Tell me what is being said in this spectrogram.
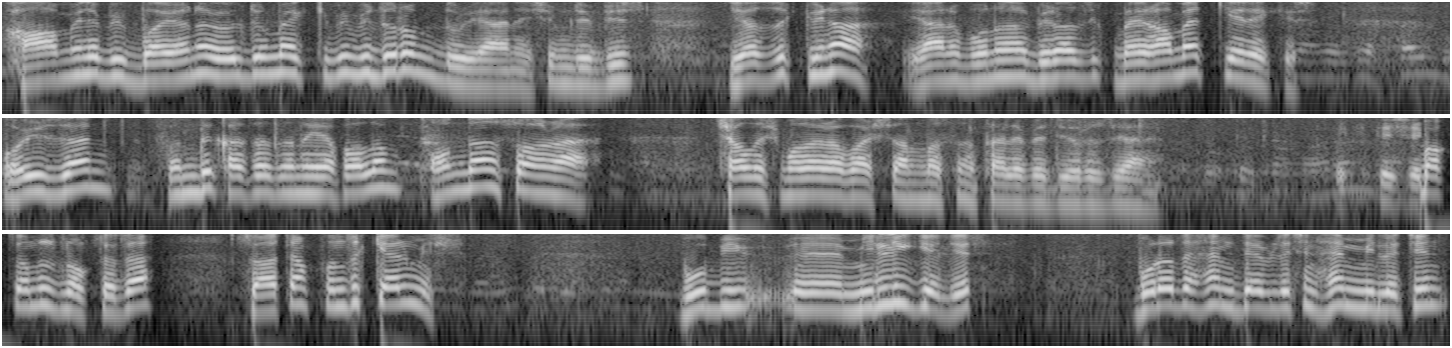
hamile bir bayanı öldürmek gibi bir durumdur yani. Şimdi biz yazık günah. Yani buna birazcık merhamet gerekir. O yüzden fındık hasadını yapalım. Ondan sonra çalışmalara başlanmasını talep ediyoruz yani. baktığımız noktada zaten fındık gelmiş. Bu bir e, milli gelir. Burada hem devletin hem milletin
